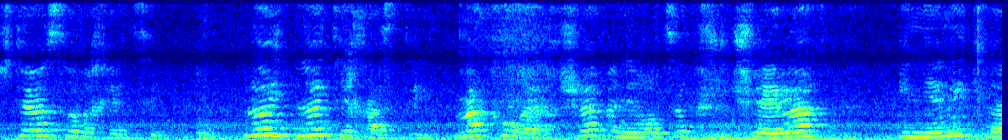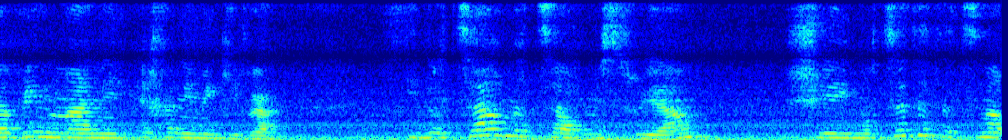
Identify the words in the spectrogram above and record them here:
12 וחצי. לא, לא התייחסתי. מה קורה עכשיו? אני רוצה פשוט שאלה. עניינית להבין מה אני, איך אני מגיבה. היא נוצר מצב מסוים שהיא מוצאת את עצמה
